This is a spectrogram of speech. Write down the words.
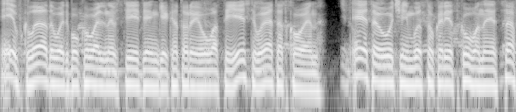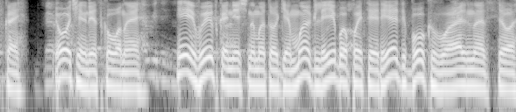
и вкладывать буквально все деньги, которые у вас есть, в этот коин. Это очень высокорискованная ставка. Очень рискованная. И вы в конечном итоге могли бы потерять буквально все.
